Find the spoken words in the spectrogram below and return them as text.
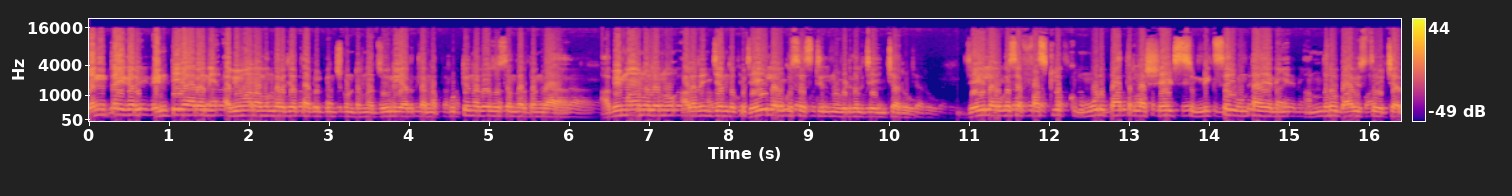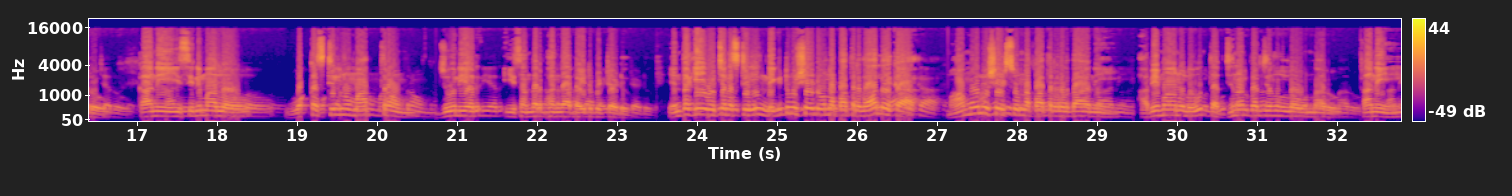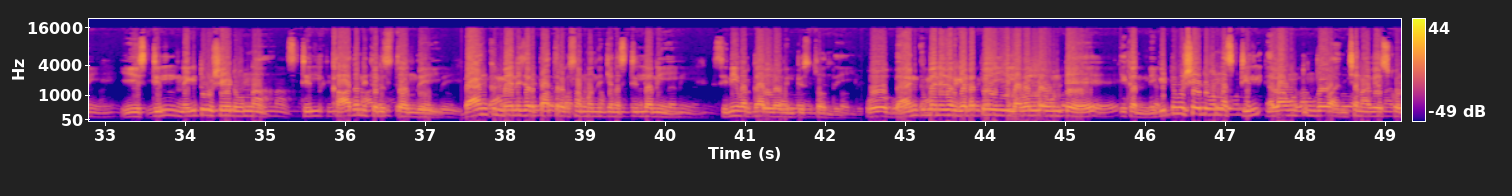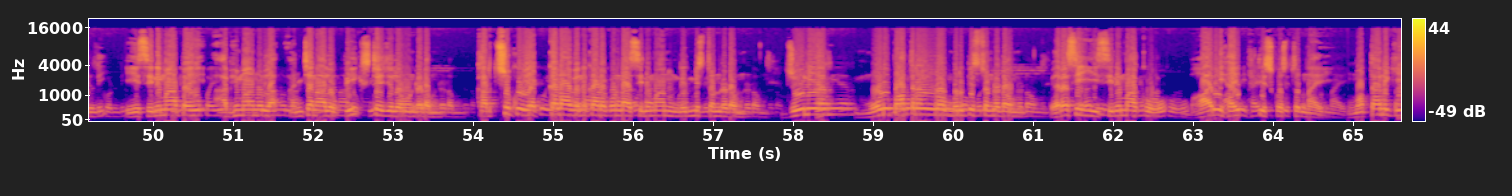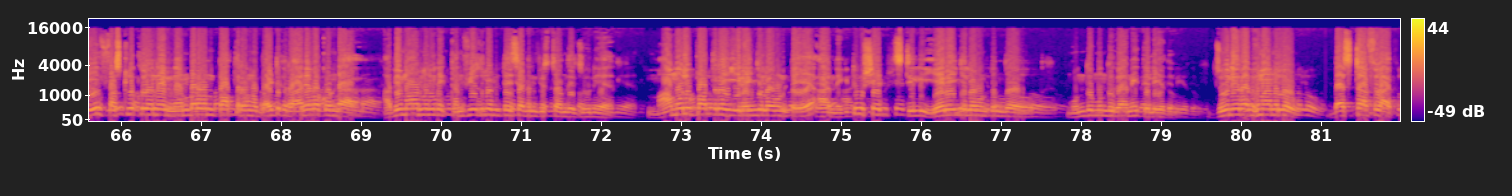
Young tiger NTR అని అభిమానులందరి చేత పిలిపించుకుంటున్న junior తన పుట్టినరోజు సందర్భంగా అభిమానులను అలరించేందుకు జై లవకుశ స్టిల్ను విడుదల చేయించారు. జై లవకుశ ఫస్ట్ లుక్ మూడు పాత్రల షేడ్స్ మిక్స్ అయి ఉంటాయని అందరూ భావిస్తూ వచ్చారు. కానీ ఈ సినిమాలో ఒక్క స్టిల్ను మాత్రం జూనియర్ ఈ సందర్భంగా బయట పెట్టాడు. ఎంతకీ వచ్చిన స్టిల్ నెగిటివ్ షేడ్ ఉన్న పాత్రదా లేక మామూలు షేడ్స్ ఉన్న పాత్రలదా అని అభిమానులు తర్జనల్ భర్జనల్లో ఉన్నారు. కానీ ఈ స్టిల్ నెగిటివ్ షేడ్ ఉన్న స్టిల్ కాదని తెలుస్తోంది. బ్యాంక్ మేనేజర్ పాత్రకు సంబంధించిన స్టిల్ అని సినీ వర్గాల్లో వినిపిస్తోంది. ఓ బ్యాంక్ మేనేజర్ గెటపే ఈ లెవెల్లో ఉంటే ఇక నెగిటివ్ షేడ్ ఉన్న స్టిల్ ఎలా ఉంటుందో అంచనా వేసుకోండి. ఈ సినిమాపై అభిమానుల అంచనాలు పీక్ స్టేజ్లో ఉండడం ఖర్చుకు ఎక్కడా వెనుకాడకుండా సినిమాను నిర్మిస్తుండడం జూనియర్ మూడు పాత్రల్లో మురిపిస్తుండడం వెరసి ఈ సినిమాకు భారీ హైప్ తీసుకొస్తున్నాయి. మొత్తానికి ఫస్ట్ లుక్లోనే నెంబర్ వన్ పాత్రను బయటకు రానివ్వకుండా అభిమానుల్ని కన్ఫ్యూజ్లో అనిపిస్తోంది జూనియర్. మామూలు పాత్ర ఈ రేంజ్లో ఉంటే ఆ నెగిటివ్ షేడ్ స్టిల్ ఏ రేంజ్లో ఉంటుందో ముందు ముందు గానీ తెలియదు. జూనియర్ అభిమానులు బెస్ట్ ఆఫ్ లక్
